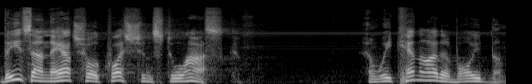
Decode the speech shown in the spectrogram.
These are natural questions to ask, and we cannot avoid them.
